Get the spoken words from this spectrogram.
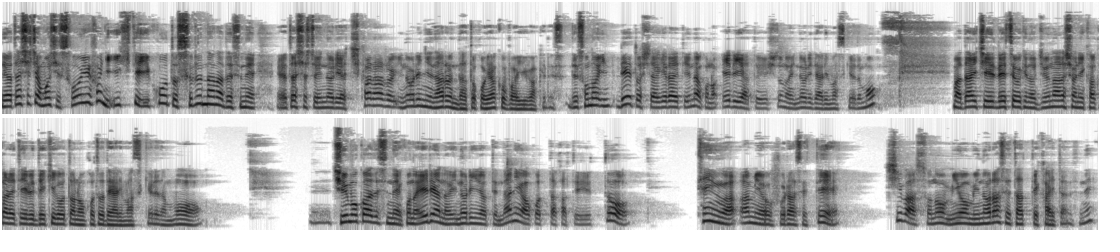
で、私たちはもしそういうふうに生きていこうとするならですね、私たちの祈りは力ある祈りになるんだと、こう、ヤコブは言うわけです。で、その例として挙げられているのは、このエリアという人の祈りでありますけれども、まあ、第一列王記の17章に書かれている出来事のことでありますけれども、注目はですね、このエリアの祈りによって何が起こったかというと、天は雨を降らせて、地はその実を実らせたって書いたんですね。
